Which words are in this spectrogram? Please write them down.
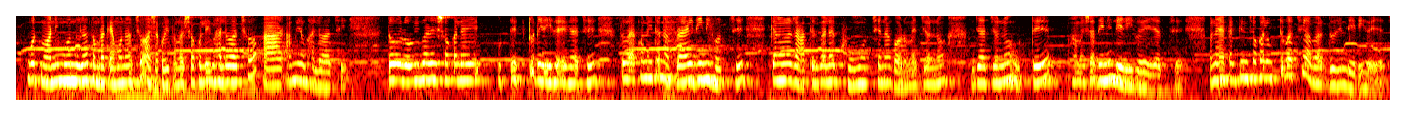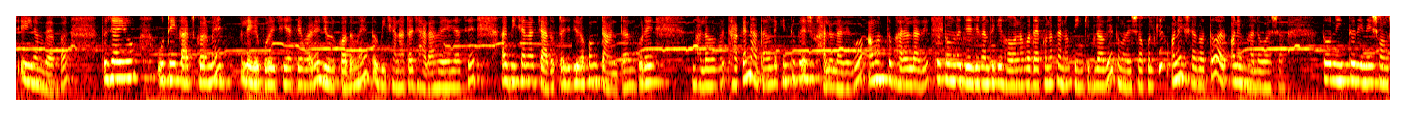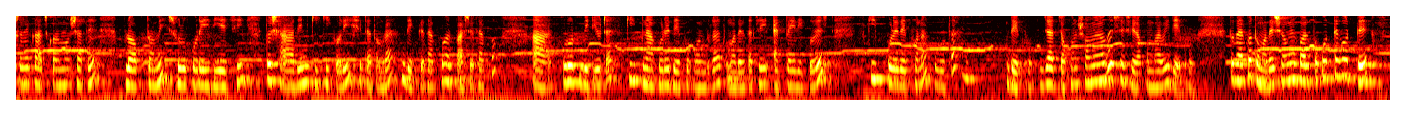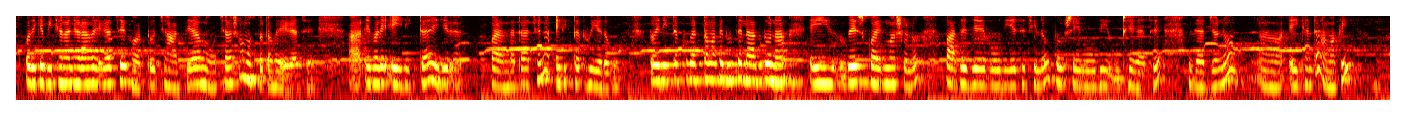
Good morning বন্ধুরা। তোমরা কেমন আছো? আশা করি তোমরা সকলেই ভালো আছো, আর আমিও ভালো আছি। তো রবিবারের সকালে উঠতে একটু দেরি হয়ে গেছে। তো এখন এটা না প্রায় দিনই হচ্ছে। কেননা রাতের বেলায় ঘুম হচ্ছে না গরমের জন্য, যার জন্য উঠতে হামেশা দিনই দেরি হয়ে যাচ্ছে। মানে এক একদিন সকালে উঠতে পারছি, আবার দুদিন দেরি হয়ে যাচ্ছে। এইরকম ব্যাপার। তো যাই হোক উঠে কাজকর্মে লেগে পড়েছি একেবারে জোর কদমে। তো বিছানাটা ঝাড়া হয়ে গেছে। আর বিছানার চাদরটা যদি ওরকম টান টান করে ভালোভাবে থাকে না, তাহলে কিন্তু বেশ ভালো লাগে গো। আমার তো ভালো লাগে। তো তোমরা যে যেখান থেকে হওয়া না বা দেখো না কেন পিঙ্কি ব্লগে তোমাদের সকলকে অনেক স্বাগত আর অনেক ভালোবাসা। তো নিত্যদিনের সংসারের কাজকর্মর সাথে ব্লগ তো আমি শুরু করেই দিয়েছি। তো সারাদিন কি কি করি সেটা তোমরা দেখতে থাকো আর পাশে থাকো। আর পুরো ভিডিওটা স্কিপ না করে দেখো বন্ধুরা, তোমাদের কাছে একটাই রিকোয়েস্ট স্কিপ করে দেখো না, পুরোটা দেখো। যার যখন সময় হবে সে সেরকমভাবেই দেখো। তো দেখো, তোমাদের সঙ্গে গল্প করতে করতে ওদিকে বিছানা ঝাড়া হয়ে গেছে, ঘর তো ঝাঁট দেওয়া মোছা, সমস্তটা হয়ে গেছে। আর এবারে এই দিকটা, এই যে বারান্দাটা আছে না, এদিকটা ধুয়ে দেবো। তো এই দিকটা খুব একটা আমাকে ধুতে লাগতো না, এই বেশ কয়েক মাস হলো। পাশে যে বৌদি এসেছিল, তো সেই বৌদি উঠে গেছে। যার জন্য এইখানটা আমাকেই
